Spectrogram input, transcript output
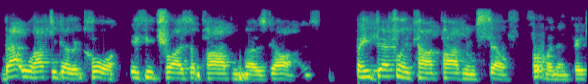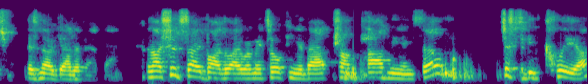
That will have to go to court if he tries to pardon those guys. But he definitely can't pardon himself from an impeachment. There's no doubt about that. And I should say, by the way, when we're talking about Trump pardoning himself, just to be clear,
